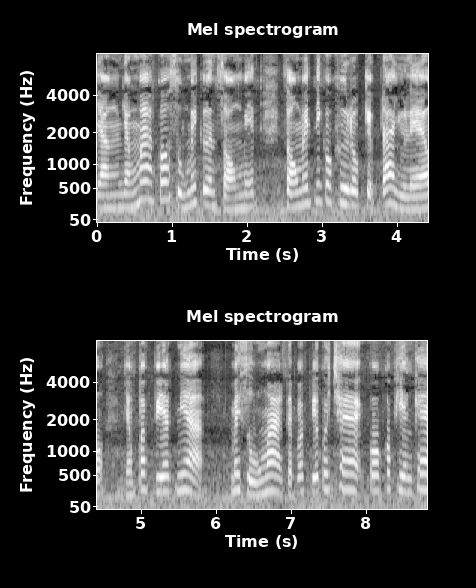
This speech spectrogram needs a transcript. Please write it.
อย่างอย่างมากก็สูงไม่เกิน 2 เมตร 2 เมตรนี่ก็คือเราเก็บได้อยู่แล้ว อย่างป้าเปียกเนี่ยไม่สูงมากแต่ป้าเปียกก็แช่ก็ก็เพียงแค่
